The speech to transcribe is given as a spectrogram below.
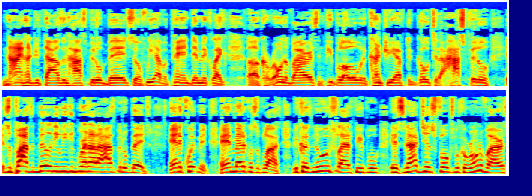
900,000 hospital beds. So if we have a pandemic like uh, coronavirus and people all over the country have to go to the hospital, it's a possibility we could run out of hospital beds and equipment and medical supplies. Because newsflash, people, it's not just folks with coronavirus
